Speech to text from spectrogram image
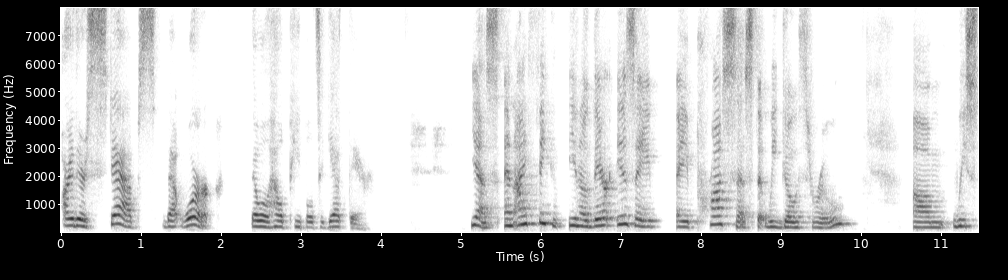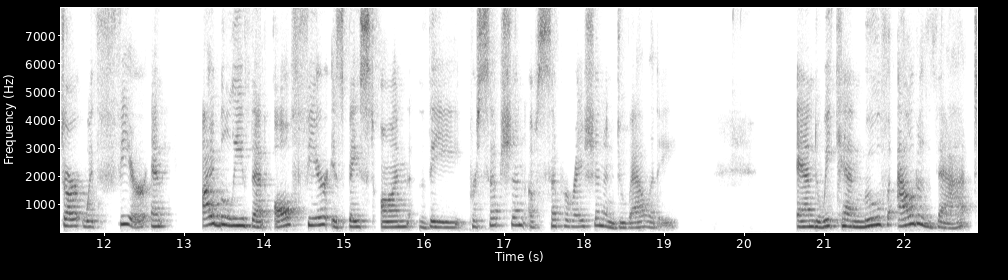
Are there steps that work that will help people to get there? Yes. And I think, you know, there is a, a process that we go through. Um, we start with fear. And I believe that all fear is based on the perception of separation and duality. And we can move out of that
